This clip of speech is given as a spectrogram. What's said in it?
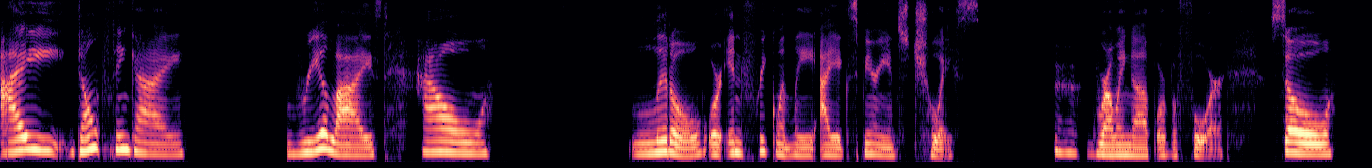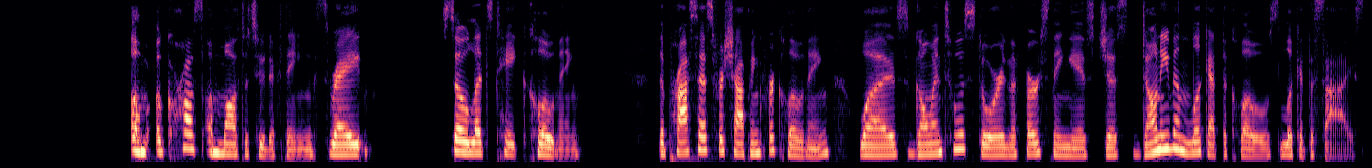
I don't think I realized how little or infrequently I experienced choice mm-hmm. growing up or before. So, um, across a multitude of things, right? So, let's take clothing. The process for shopping for clothing was go into a store, and the first thing is just don't even look at the clothes, look at the size.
